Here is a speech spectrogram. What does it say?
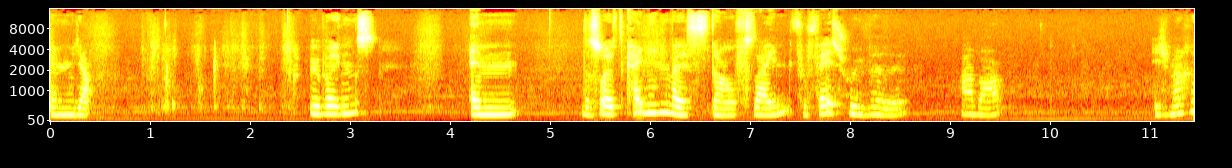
Ähm, ja. Übrigens, ähm, das soll jetzt kein Hinweis darauf sein für Face Reveal, aber ich mache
